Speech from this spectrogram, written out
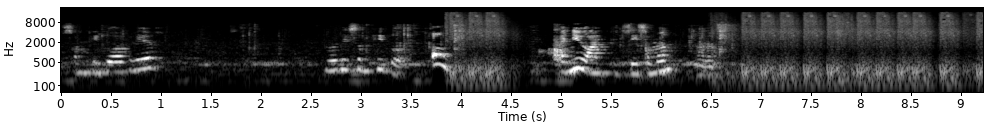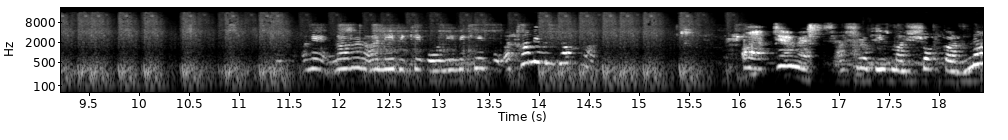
Some people over there? Where are some people? Oh! I knew I could see someone. Oh, no. Okay, no, no, no, I need to be careful, I need to be careful. I can't even drop one. Oh, damn it! I should have used my shotgun. No,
